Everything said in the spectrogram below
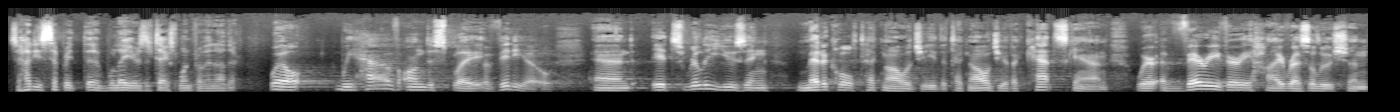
So, how do you separate the layers of text one from another? Well, we have on display a video, and it's really using medical technology, the technology of a CAT scan, where a very, very high resolution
